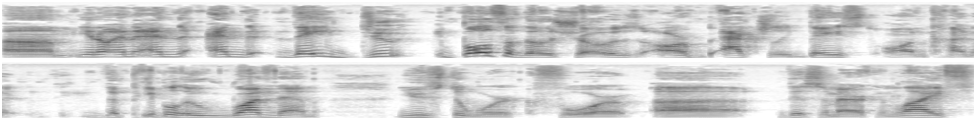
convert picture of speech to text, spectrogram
Um, you know, and and and they do both of those shows are actually based on kind of the people who run them used to work for uh, This American Life,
